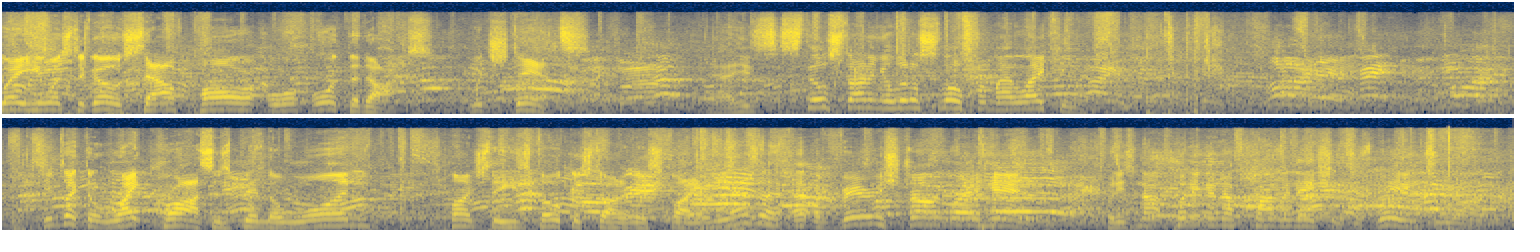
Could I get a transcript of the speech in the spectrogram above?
way he wants to go, southpaw or orthodox. Which stance? Yeah, he's still starting a little slow for my liking. Seems like the right cross has been the one punch that he's focused on in this fight. He has a, a very strong right hand, but he's not putting enough combinations. He's waiting too long.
